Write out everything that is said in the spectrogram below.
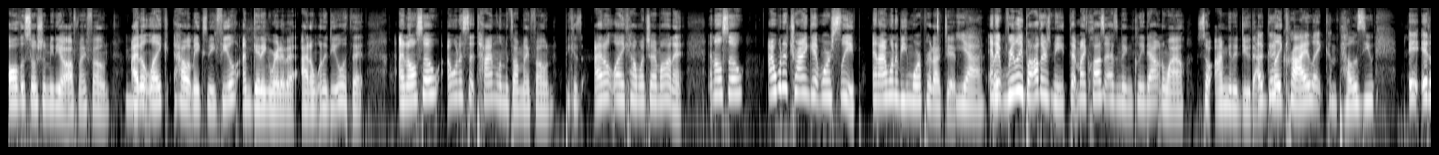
all the social media off my phone. I Mhm. don't like how it makes me feel. I'm getting rid of it. I don't want to deal with it. And also, I want to set time limits on my phone because I don't like how much I'm on it. And also, I want to try and get more sleep and I want to be more productive. Yeah. And like, it really bothers me that my closet hasn't been cleaned out in a while, so I'm going to do that. a good like cry like compels you it, it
